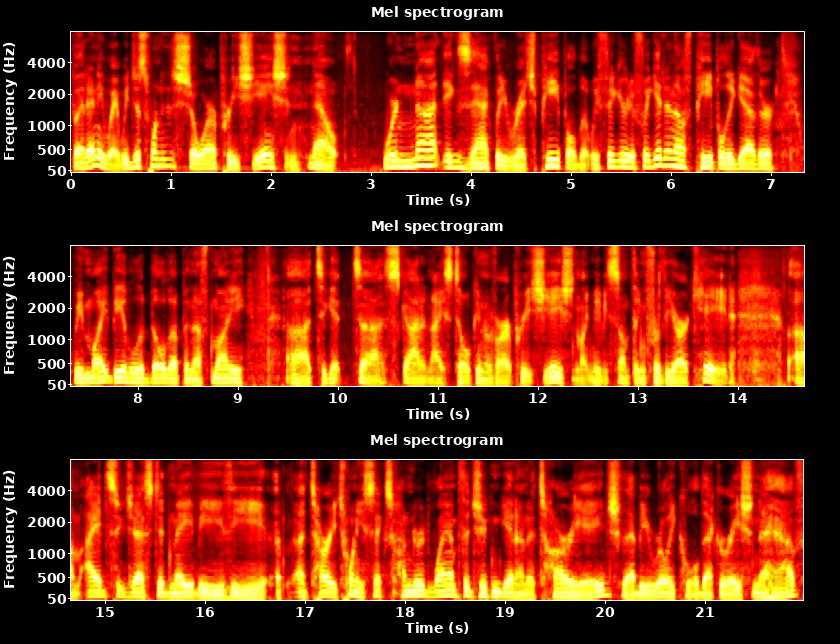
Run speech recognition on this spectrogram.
But anyway, we just wanted to show our appreciation. Now, we're not exactly rich people, but we figured if we get enough people together, we might be able to build up enough money uh, to get uh, Scott a nice token of our appreciation, like maybe something for the arcade. Um, I had suggested maybe the Atari 2600 lamp that you can get on Atari Age. That'd be a really cool decoration to have.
